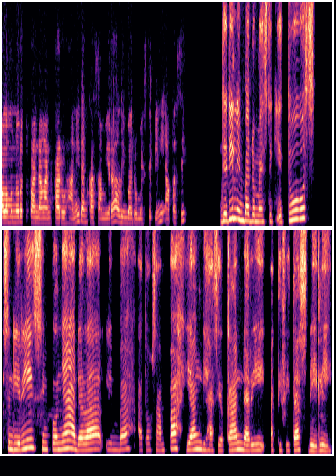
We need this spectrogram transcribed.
kalau menurut pandangan Kak Ruhani dan Kak Samira, limbah domestik ini apa sih? Jadi limbah domestik itu sendiri simpelnya adalah limbah atau sampah yang dihasilkan dari aktivitas daily,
